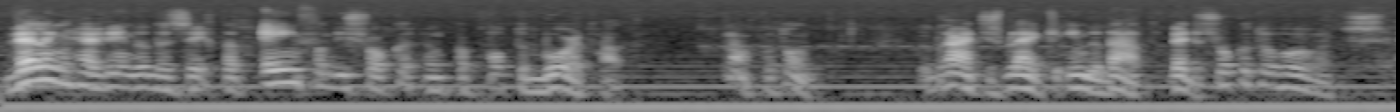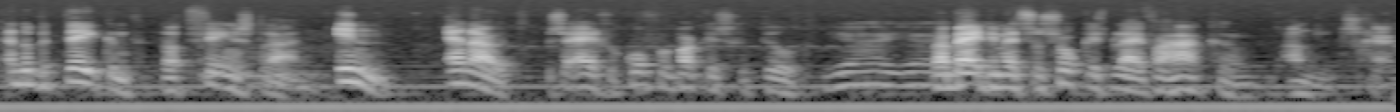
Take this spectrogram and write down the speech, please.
Welling herinnerde zich dat een van die sokken een kapotte boord had. Nou, kortom, de draadjes blijken inderdaad bij de sokken te horen. En dat betekent dat Veenstra in en uit zijn eigen kofferbak is getild. Ja, ja. Waarbij hij met zijn sok is blijven haken aan het scherp.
